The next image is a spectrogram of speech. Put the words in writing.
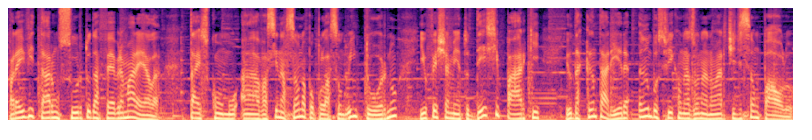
para evitar um surto da febre amarela, tais como a vacinação na população do entorno e o fechamento deste parque e o da Cantareira, ambos ficam na zona norte de São Paulo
